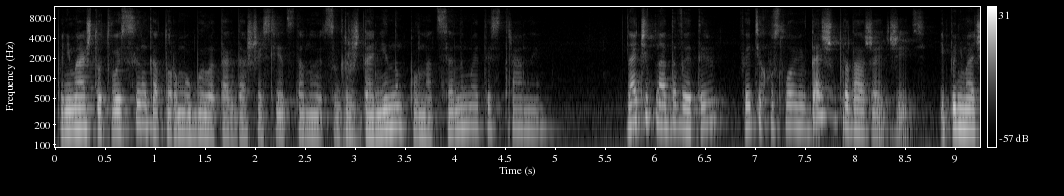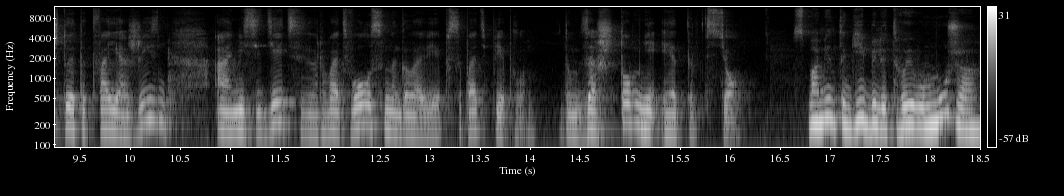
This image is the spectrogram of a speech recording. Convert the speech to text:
понимая, что твой сын, которому было тогда 6 лет, становится гражданином полноценным этой страны. Значит, надо в, этой, в этих условиях дальше продолжать жить и понимать, что это твоя жизнь, а не сидеть, рвать волосы на голове и посыпать пеплом. Думать, за что мне это все? С момента гибели твоего мужа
